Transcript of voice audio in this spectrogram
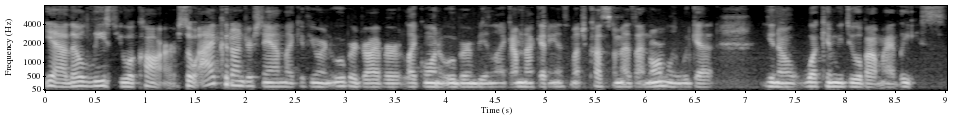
Yeah, they'll lease you a car. So I could understand, like, if you're an Uber driver, like going to Uber and being like, "I'm not getting as much custom as I normally would get." You know, what can we do about my lease?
